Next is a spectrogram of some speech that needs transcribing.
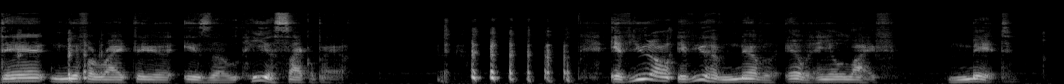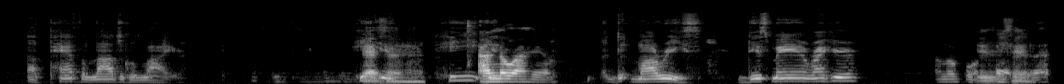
That niffer right there is a he a psychopath. if you don't, if you have never ever in your life met a pathological liar, he That's is, him. he. I is- know I have. D- Maurice, this man right here. I know for a fact that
